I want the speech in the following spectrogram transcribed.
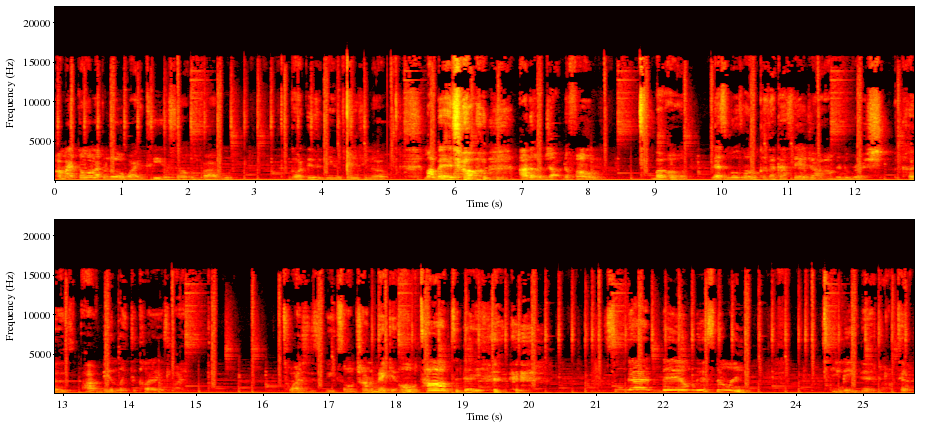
I might throw on like a little white tee or something probably. Go at this Adidas pants, you know. My bad, y'all. I done dropped the phone. But um, let's move on because like I said, y'all, I'm in a rush because I've been late to class like twice this week. So I'm trying to make it on time today. Some goddamn Listerine. You need that, y'all. Tell you.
